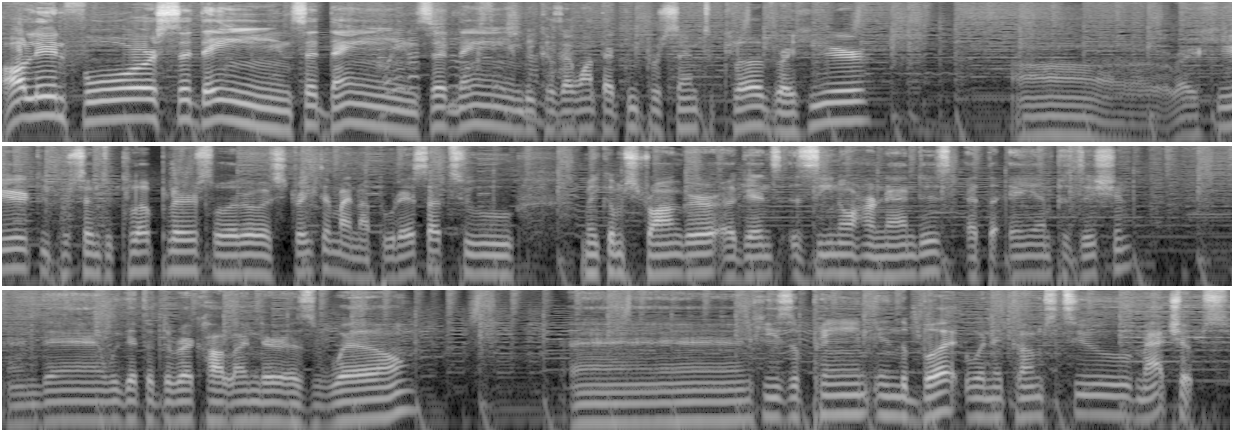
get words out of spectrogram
All in for Zidane, Zidane, Zidane, because I want that 3% to clubs right here. Uh, right here 3% to club players so it'll strengthen my natureza to make them stronger against Gino Hernandez at the AM position and then we get the direct hotline there as well and he's a pain in the butt when it comes to matchups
